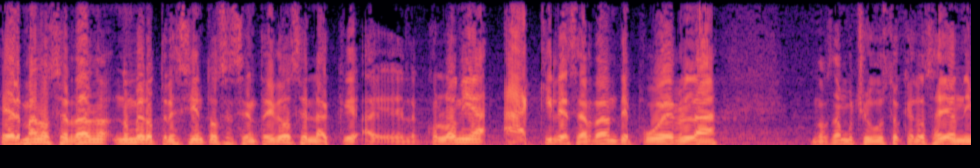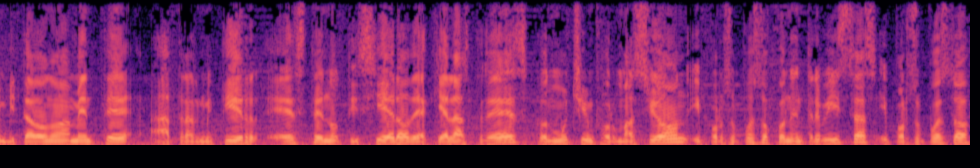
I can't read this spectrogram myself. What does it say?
Hermano Cerdán, número 362, en la, que, en la colonia Aquiles Cerdán de Puebla. Nos da mucho gusto que los hayan invitado nuevamente a transmitir este noticiero de aquí a las 3 con mucha información y por supuesto con entrevistas y por supuesto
